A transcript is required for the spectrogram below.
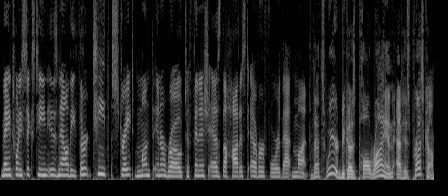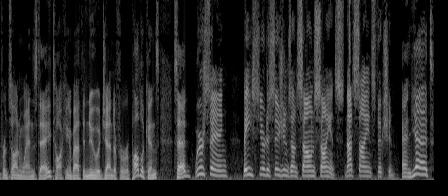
May 2016 is now the 13th straight month in a row to finish as the hottest ever for that month. That's weird because Paul Ryan, at his press conference on Wednesday, talking about the new agenda for Republicans, said, We're saying Base your decisions on sound science, not science fiction. And yet,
